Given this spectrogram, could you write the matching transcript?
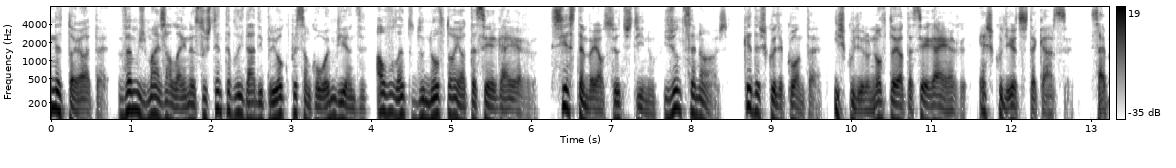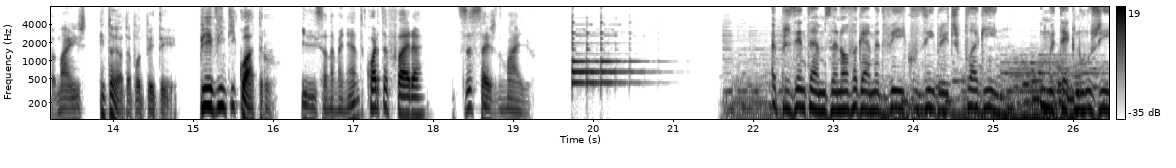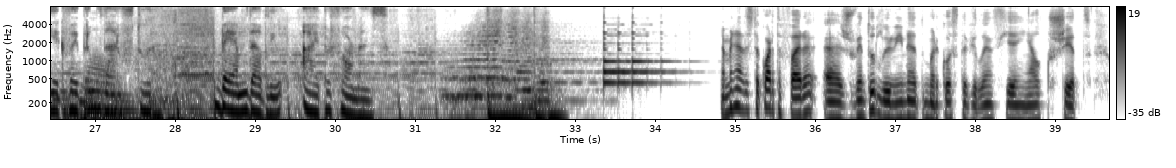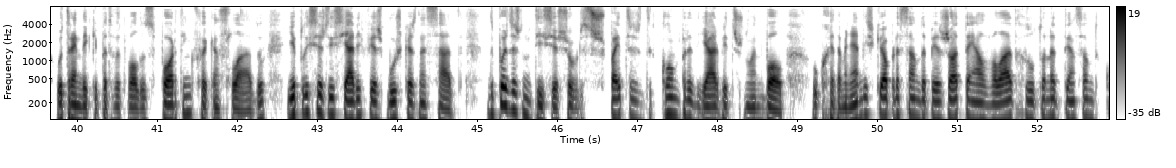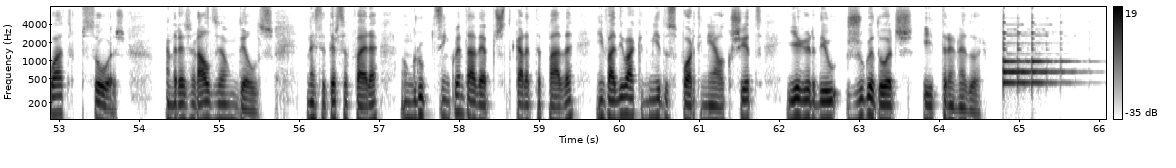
Na Toyota, vamos mais além na sustentabilidade e preocupação com o ambiente ao volante do novo Toyota CHR. Se esse também é o seu destino, junte-se a nós. Cada escolha conta. E escolher o um novo Toyota CHR é escolher destacar-se. Saiba mais em Toyota.pt. P24, edição da manhã de quarta-feira, 16 de maio. Apresentamos a nova gama de veículos híbridos plug-in. Uma tecnologia que veio para mudar o futuro. BMW iPerformance. Na manhã desta quarta-feira, a Juventude Leonina demarcou-se da violência em Alcochete. O treino da equipa de futebol do Sporting foi cancelado e a Polícia Judiciária fez buscas na SAD. Depois das notícias sobre suspeitas de compra de árbitros no handball, o Correio da Manhã diz que a operação da PJ em Alvalade resultou na detenção de quatro pessoas. André Geraldes é um deles. Nesta terça-feira, um grupo de 50 adeptos de cara tapada invadiu a academia do Sporting em Alcochete e agrediu jogadores e treinador.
